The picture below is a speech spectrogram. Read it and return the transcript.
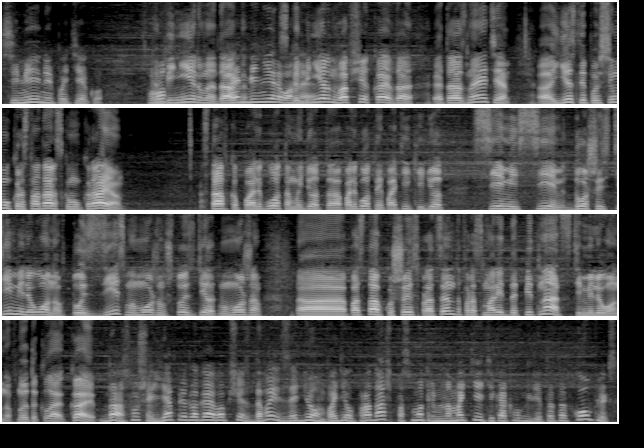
семейную ипотеку. Просто Комбинированная, да. комбинированная. С комбинированным вообще кайф, да. Это, знаете, а, если по всему Краснодарскому краю ставка по льготам идет, а, по льготной ипотеке идет 7,7 до 6 миллионов, то здесь мы можем что сделать? Мы можем э, по ставку 6% рассмотреть до 15 миллионов. Ну это кайф. Да, слушай, я предлагаю вообще, давай зайдем в отдел продаж, посмотрим на макете, как выглядит этот комплекс.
